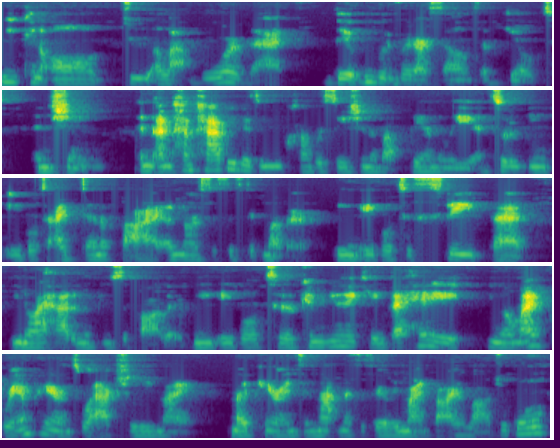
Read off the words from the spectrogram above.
we can all do a lot more of that, that we would rid ourselves of guilt and shame. And I'm, I'm happy there's a new conversation about family and sort of being able to identify a narcissistic mother, being able to state that, you know, I had an abusive father, being able to communicate that, hey, you know, my grandparents were actually my my parents and not necessarily my biological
